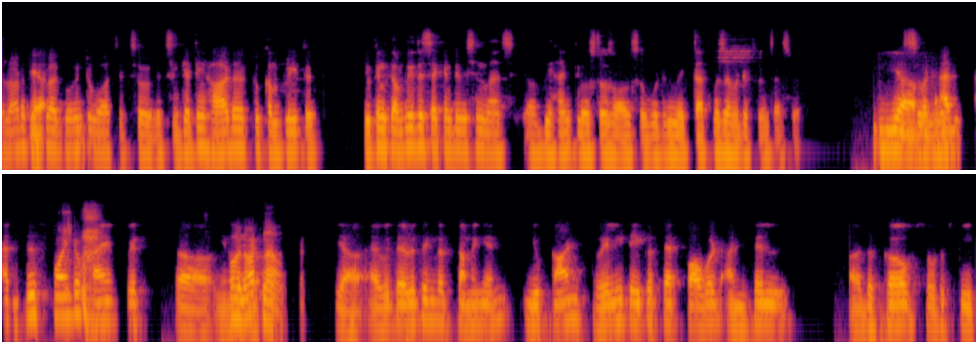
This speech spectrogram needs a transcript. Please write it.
a lot of Yeah. people are going to watch it. So it's getting harder to complete it. You can complete the second division match uh, behind closed doors. Also, wouldn't make that much of a difference as well. Yeah, So but at, at this point of time, with uh, you know, Oh, not now. Yeah, with everything that's coming in, you can't really take a step forward until uh, the curve, so to speak,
